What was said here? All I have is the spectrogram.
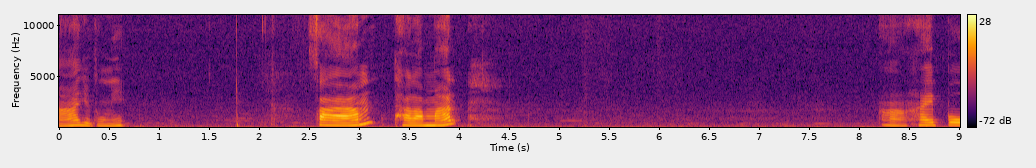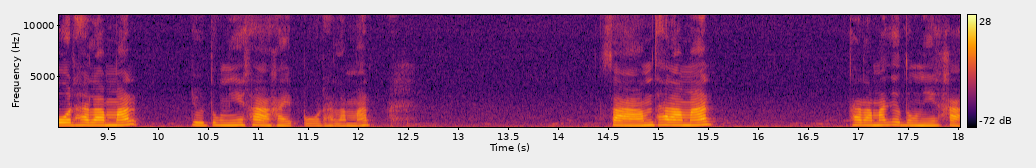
นะอยู่ตรงนี้สามทาลามัสอ่าไฮโปทาลามัสอยู่ตรงนี้ค่ะไฮโปทาลามัส สามทาลามัสทาลามัสอยู่ตรงนี้ค่ะ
